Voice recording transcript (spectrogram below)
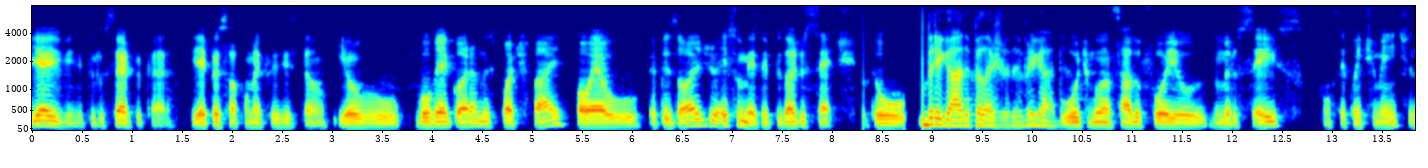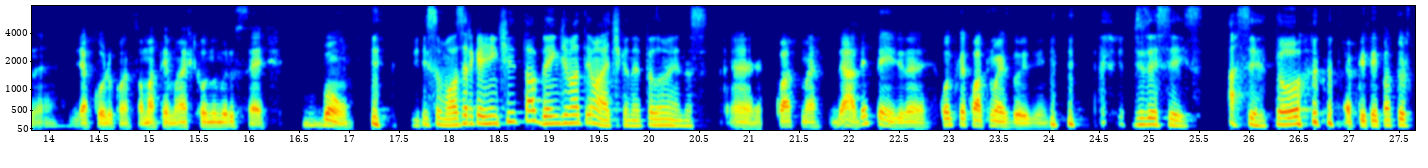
E aí, Vini, tudo certo, cara? E aí, pessoal, como é que vocês estão? E eu vou ver agora no Spotify qual é o episódio. É isso mesmo, episódio 7. O... Obrigado pela ajuda, obrigado. O último lançado foi o número 6, consequentemente, né? De acordo com a sua matemática, é o número 7. Bom. Isso mostra que a gente tá bem de matemática, né? Pelo menos. É, 4 mais. Ah, depende, né? Quanto que é 4 mais 2, gente? 16. Acertou. É porque tem, tor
